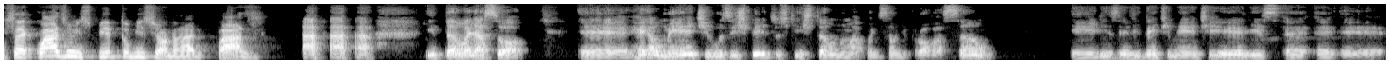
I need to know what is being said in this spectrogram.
Você é quase um espírito missionário, quase. então, olha só. É, realmente, os espíritos que estão numa condição de provação, eles, evidentemente, eles é, é, é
